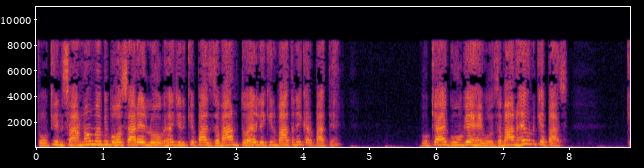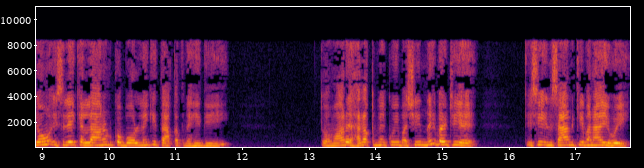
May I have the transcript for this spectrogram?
کیونکہ انسانوں میں بھی بہت سارے لوگ ہیں جن کے پاس زبان تو ہے لیکن بات نہیں کر پاتے ہیں۔ وہ کیا ہے، گونگے ہیں، وہ زبان ہے ان کے پاس۔ کیوں اس لیے کہ اللہ نے ان کو بولنے کی طاقت نہیں دی؟ تو ہمارے حلق میں کوئی مشین نہیں بیٹھی ہے، کسی انسان کی بنائی ہوئی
